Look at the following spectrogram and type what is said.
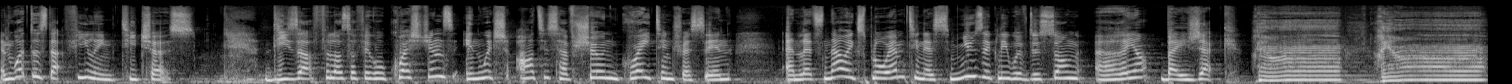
And what does that feeling teach us? These are philosophical questions in which artists have shown great interest in. And let's now explore emptiness musically with the song Rien by Jacques. Rien, rien,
